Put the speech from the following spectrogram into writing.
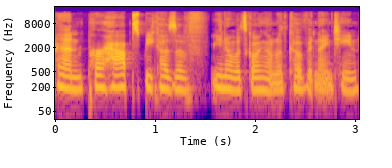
and perhaps because of, you know, what's going on with COVID-19,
